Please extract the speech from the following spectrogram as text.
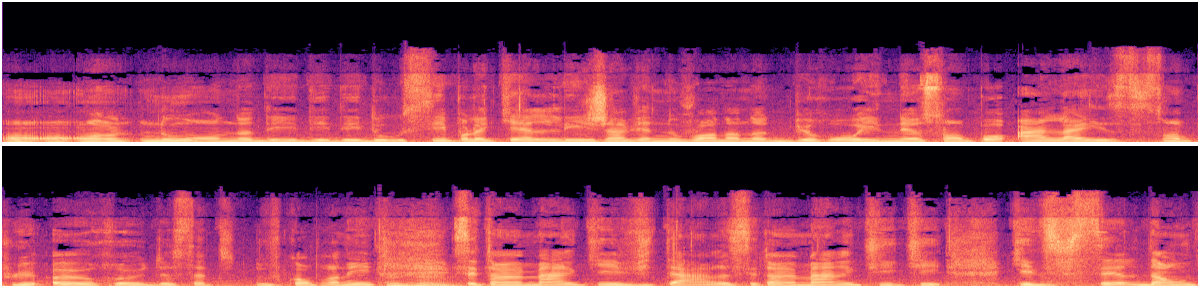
on, on, nous, on a des, des, des, dossiers pour lesquels les gens viennent nous voir dans notre bureau et ils ne sont pas à l'aise, ils sont plus heureux de cette, vous comprenez? Mm-hmm. C'est un mal qui est vital, c'est un mal qui, qui, qui est difficile. Donc,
